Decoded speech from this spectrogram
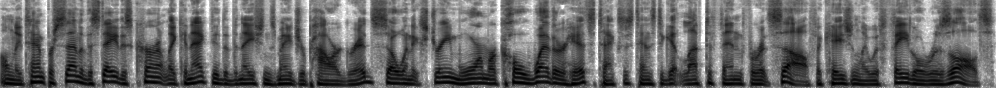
only 10% of the state is currently connected to the nation's major power grids, so when extreme warm or cold weather hits, Texas tends to get left to fend for itself, occasionally with fatal results.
